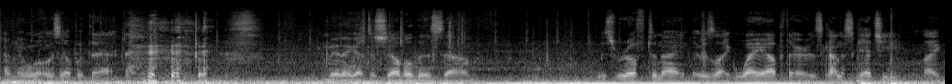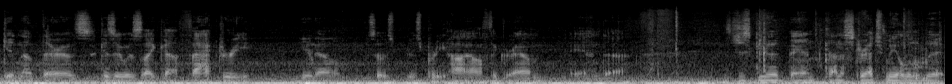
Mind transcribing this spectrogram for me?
I don't know what was up with that. Man, I got to shovel this um, this roof tonight. It was like way up there. It was kind of sketchy, like getting up there. It was because it was like a factory, you know. So it was, it was pretty high off the ground, and uh, it's just good, man. Kind of stretched me a little bit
